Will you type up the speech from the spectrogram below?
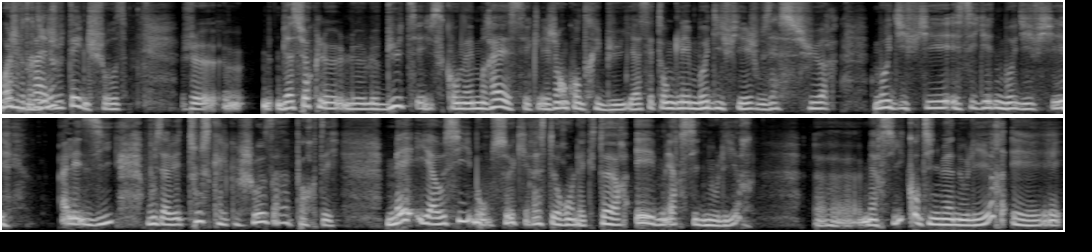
Moi, je voudrais ajouter une chose. Je, euh, bien sûr que le, le but et ce qu'on aimerait, c'est que les gens contribuent. Il y a cet onglet modifier, je vous assure, modifier, essayer de modifier. allez-y, vous avez tous quelque chose à apporter. Mais il y a aussi, bon, ceux qui resteront lecteurs, et merci de nous lire. Euh, merci, continuez à nous lire et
